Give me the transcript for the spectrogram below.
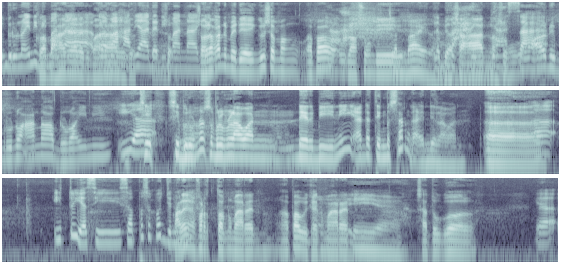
Bruno ini di Kelemahannya mana ada di mana kelemahannya gitu. ada di So- mana Soalnya Jadi- kan di media Inggris emang apa Ya. langsung di Lebay lah. kebiasaan Lebay, langsung biasa. wah ini Bruno Ana, Bruno ini. iya Si, si Bruno sebelum lawan derby ini ada tim besar nggak yang dilawan? Eh Eh, itu ya si siapa siapa paling jenengnya Everton kemarin apa weekend kemarin Iya. satu gol. ya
